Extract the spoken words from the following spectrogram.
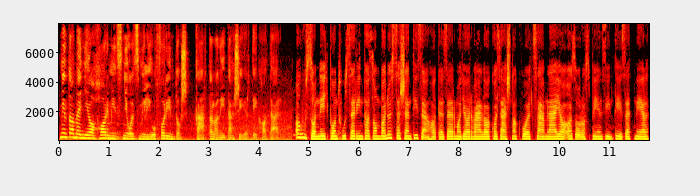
mint amennyi a 38 millió forintos kártalanítási értékhatár. A 24.20 szerint azonban összesen 16 ezer magyar vállalkozásnak volt számlája az orosz pénzintézetnél.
